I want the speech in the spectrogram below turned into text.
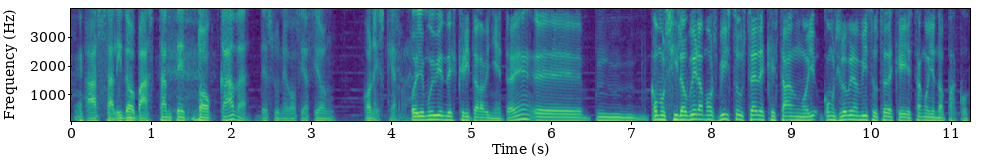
ha salido bastante tocada de su negociación con Esquerra. Oye, muy bien descrita la viñeta, ¿eh? Eh, mm, como si lo hubiéramos visto ustedes que están, como si lo hubieran visto ustedes que están oyendo a Paco.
